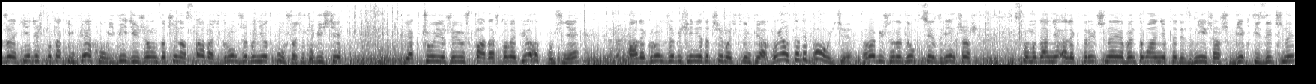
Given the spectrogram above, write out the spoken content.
Że jak jedziesz po takim piachu i widzisz, że on zaczyna stawać, grunt, żeby nie odpuszczać. Oczywiście, jak czujesz, że już padasz, to lepiej odpuść, nie? Ale grunt, żeby się nie zatrzymać w tym piachu i on wtedy pójdzie. Robisz redukcję, zwiększasz wspomaganie elektryczne, ewentualnie wtedy zmniejszasz bieg fizyczny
